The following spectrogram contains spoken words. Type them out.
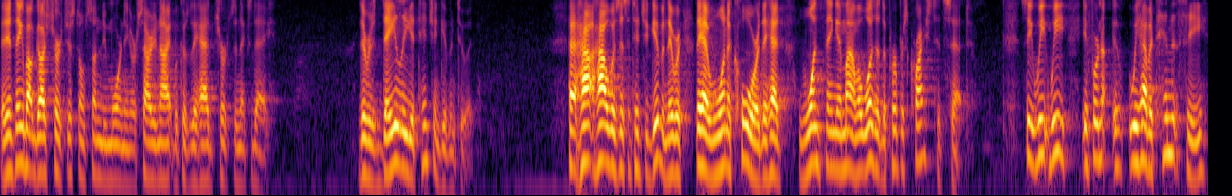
They didn't think about God's church just on Sunday morning or Saturday night because they had church the next day. There was daily attention given to it. How, how was this attention given? They, were, they had one accord, they had one thing in mind. What was it? The purpose Christ had set. See, we, we, if, we're not, if we have a tendency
